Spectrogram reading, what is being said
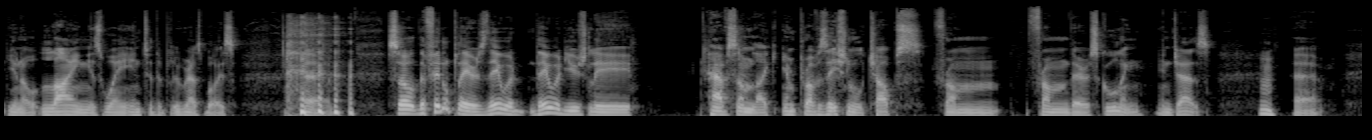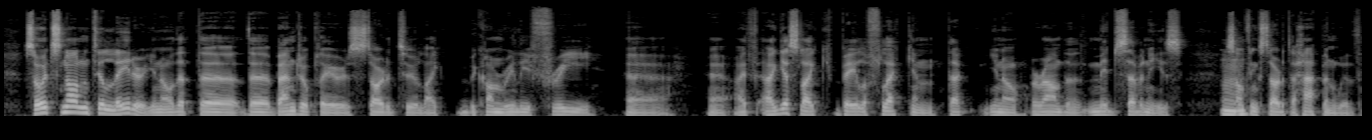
you know, lying his way into the bluegrass boys. Uh, so the fiddle players they would they would usually have some like improvisational chops from from their schooling in jazz. Hmm. Uh, so it's not until later, you know, that the the banjo players started to like become really free. Uh, uh, I th- I guess like Bela Fleck and that, you know, around the mid '70s, Mhm. something started to happen with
